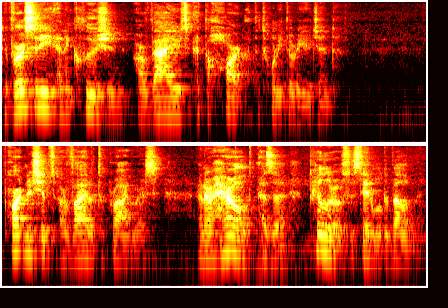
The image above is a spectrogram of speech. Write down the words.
Diversity and inclusion are values at the heart of the 2030 Agenda. Partnerships are vital to progress and are heralded as a pillar of sustainable development.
